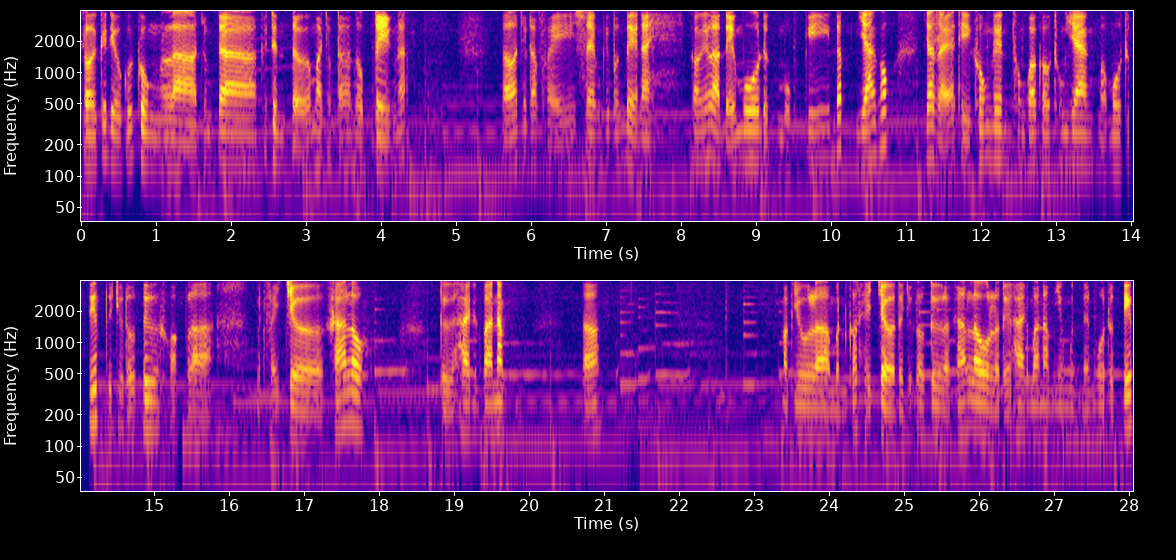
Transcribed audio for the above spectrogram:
Rồi cái điều cuối cùng là chúng ta cái trình tự mà chúng ta nộp tiền đó. Đó chúng ta phải xem cái vấn đề này. Có nghĩa là để mua được một cái đất giá gốc giá rẻ thì không nên thông qua cầu trung gian mà mua trực tiếp từ chủ đầu tư hoặc là mình phải chờ khá lâu, từ 2 đến 3 năm. Đó mặc dù là mình có thể chờ từ chủ đầu tư là khá lâu là từ 2 đến 3 năm nhưng mình nên mua trực tiếp.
